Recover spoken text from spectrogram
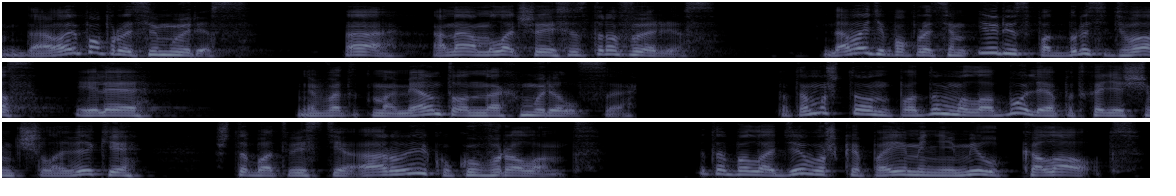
давай попросим Ирис. А, она младшая сестра Феррис. Давайте попросим Ирис подбросить вас, или...» В этот момент он нахмурился. Потому что он подумал о более подходящем человеке, чтобы отвезти Ару и Куку в Роланд. Это была девушка по имени Милк Калаут.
